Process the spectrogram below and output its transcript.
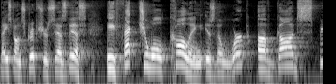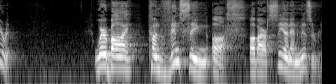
based on Scripture, says this Effectual calling is the work of God's Spirit, whereby convincing us of our sin and misery,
